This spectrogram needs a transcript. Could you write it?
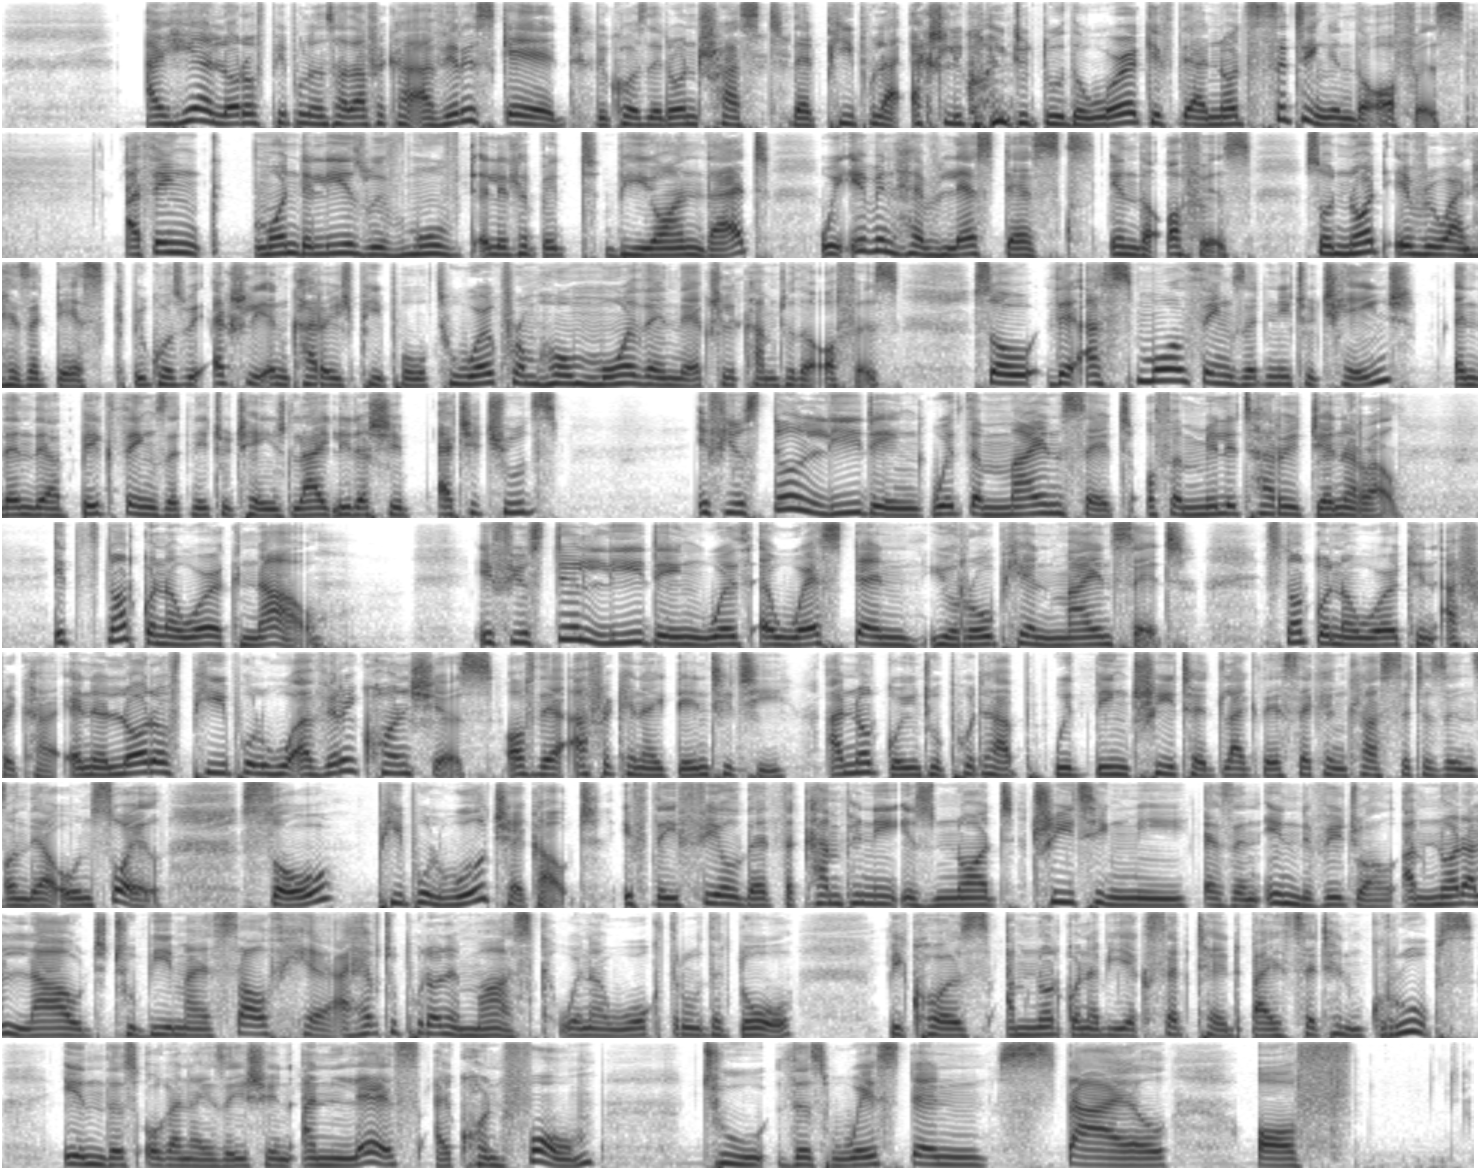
I hear a lot of people in South Africa are very scared because they don't trust that people are actually going to do the work if they are not sitting in the office. I think Mondelez, we've moved a little bit beyond that. We even have less desks in the office. So not everyone has a desk because we actually encourage people to work from home more than they actually come to the office. So there are small things that need to change. And then there are big things that need to change, like leadership attitudes. If you're still leading with the mindset of a military general, it's not going to work now if you're still leading with a Western European mindset, it's not going to work in Africa. And a lot of people who are very conscious of their African identity are not going to put up with being treated like they're second class citizens on their own soil. So people will check out if they feel that the company is not treating me as an individual. I'm not allowed to be myself here. I have to put on a mask when I walk through the door because I'm not going to be accepted by certain groups in this organization unless I conform to this Western style of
